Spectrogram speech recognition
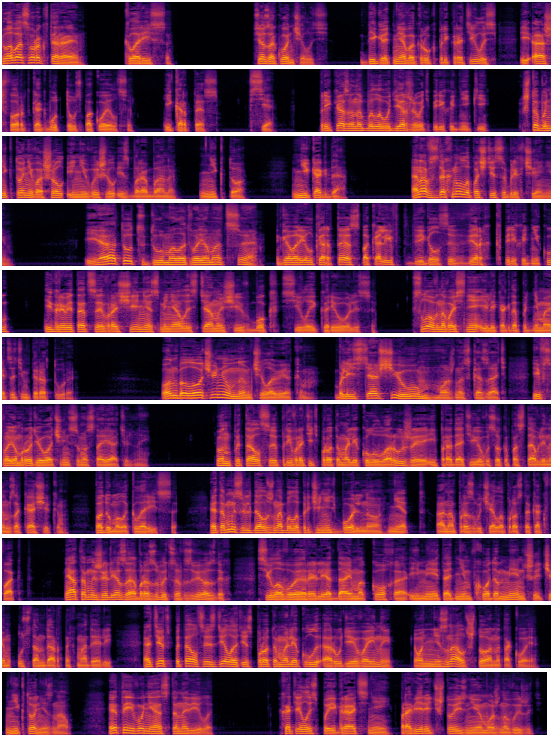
Глава 42. Кларисса. Все закончилось. Беготня вокруг прекратилась, и Ашфорд как будто успокоился. И Кортес. Все. Приказано было удерживать переходники. Чтобы никто не вошел и не вышел из барабана. Никто. Никогда. Она вздохнула почти с облегчением. «Я тут думал о твоем отце», — говорил Кортес, пока лифт двигался вверх к переходнику, и гравитация вращения сменялась тянущей в бок силой Кориолиса. Словно во сне или когда поднимается температура. Он был очень умным человеком. Блестящий ум, можно сказать, и в своем роде очень самостоятельный. Он пытался превратить протомолекулу в оружие и продать ее высокопоставленным заказчикам, подумала Кларисса. Эта мысль должна была причинить боль, но нет, она прозвучала просто как факт. Атомы железа образуются в звездах. Силовое реле Дайма Коха имеет одним входом меньше, чем у стандартных моделей. Отец пытался сделать из протомолекулы орудие войны. Он не знал, что оно такое. Никто не знал. Это его не остановило. Хотелось поиграть с ней, проверить, что из нее можно выжить.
